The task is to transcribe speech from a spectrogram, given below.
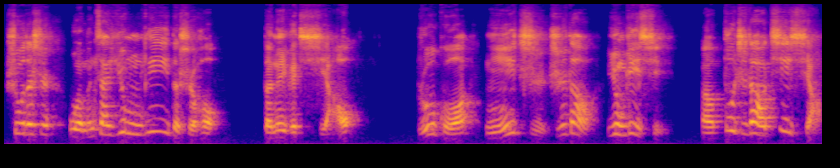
说的是我们在用力的时候的那个巧。如果你只知道用力气，呃，不知道技巧，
